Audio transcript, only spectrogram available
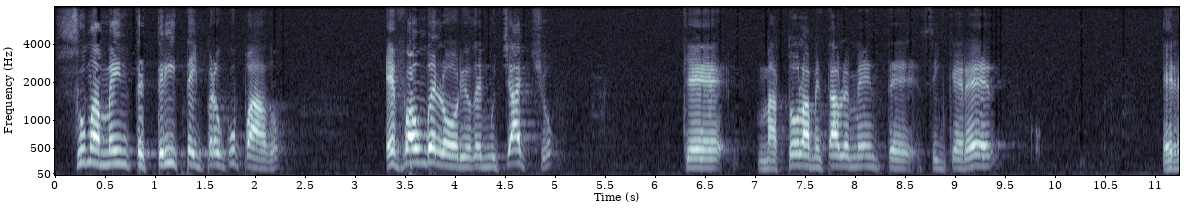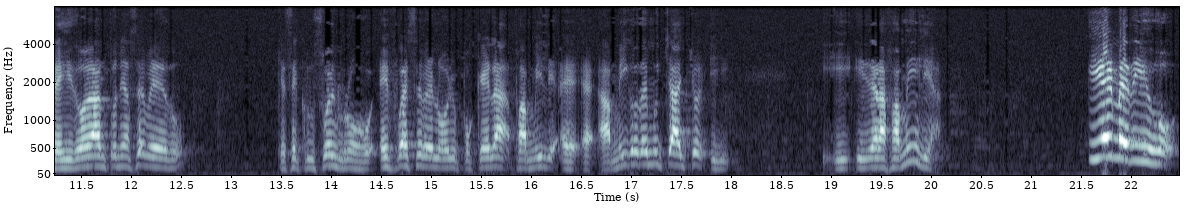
sumamente triste y preocupado, él fue a un velorio del muchacho que mató lamentablemente sin querer el regidor Antonio Acevedo, que se cruzó en rojo. Él fue a ese velorio porque era familia, eh, eh, amigo del muchacho y, y, de la familia. Y él me dijo,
